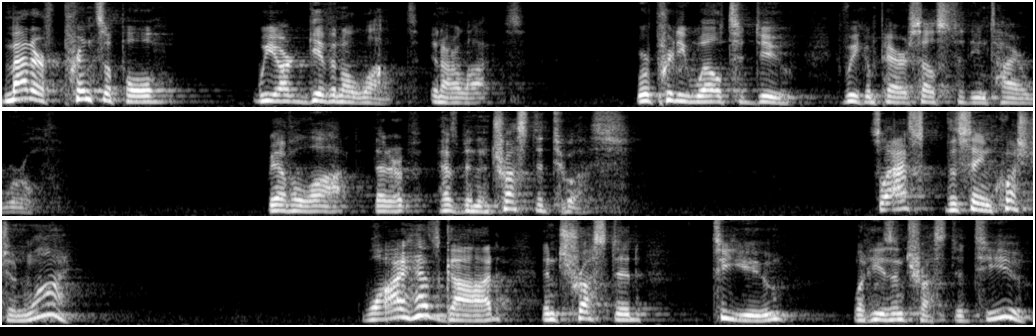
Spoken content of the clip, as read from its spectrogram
matter of principle, we are given a lot in our lives. We're pretty well to do if we compare ourselves to the entire world. We have a lot that has been entrusted to us. So ask the same question why? Why has God entrusted to you what He's entrusted to you?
